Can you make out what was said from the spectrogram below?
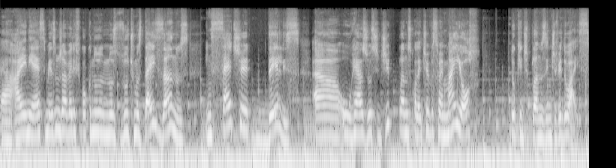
A ANS mesmo já verificou que no- nos últimos 10 anos, em sete deles, ah, o reajuste de planos coletivos foi maior do que de planos individuais.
